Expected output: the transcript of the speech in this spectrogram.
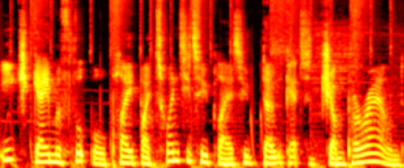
Each game of football played by 22 players who don't get to jump around.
